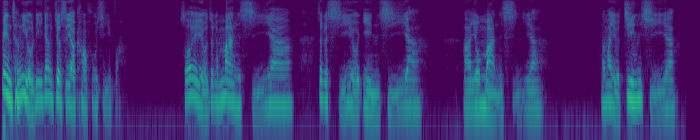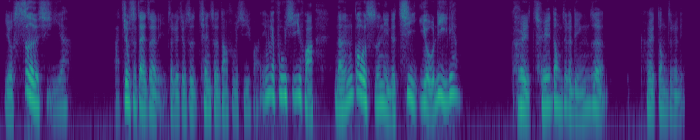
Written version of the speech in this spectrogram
变成有力量，就是要靠呼吸法。所以有这个慢息呀，这个息有隐息呀，啊，有满息呀，那么有惊息呀，有色息呀，啊，就是在这里，这个就是牵涉到呼吸法，因为呼吸法能够使你的气有力量。可以吹动这个灵热，可以动这个灵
